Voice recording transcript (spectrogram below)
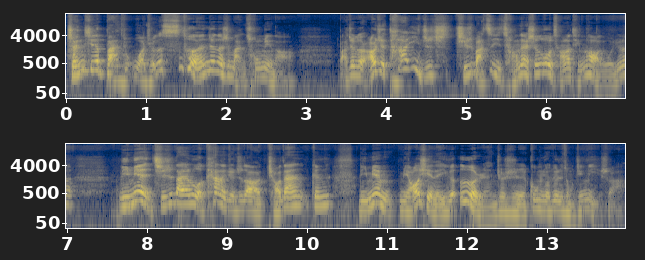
整体的版图，我觉得斯特恩真的是蛮聪明的啊，把这个，而且他一直其实把自己藏在身后，藏的挺好的。我觉得里面其实大家如果看了就知道，乔丹跟里面描写的一个恶人就是公牛队的总经理是吧？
